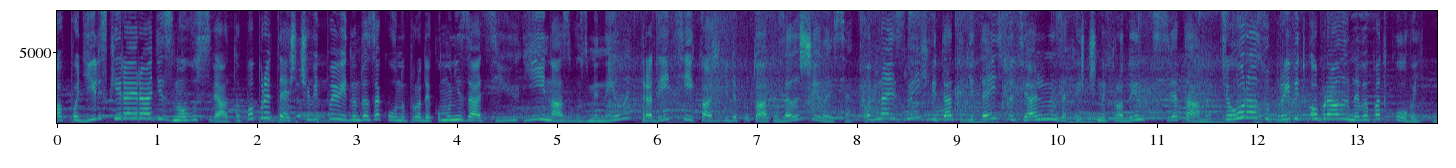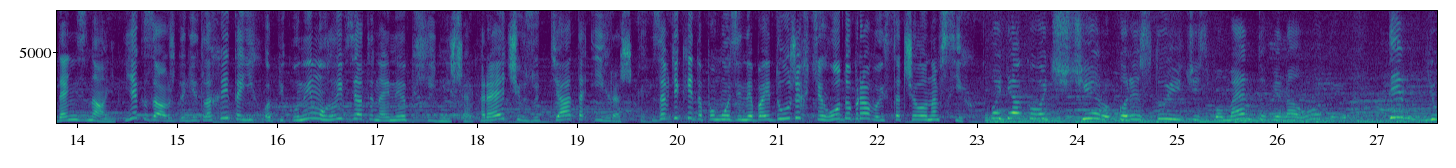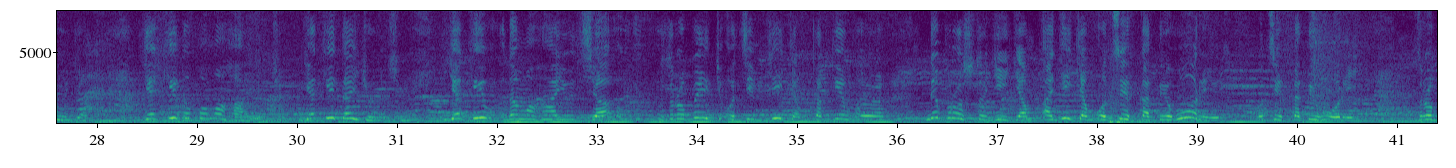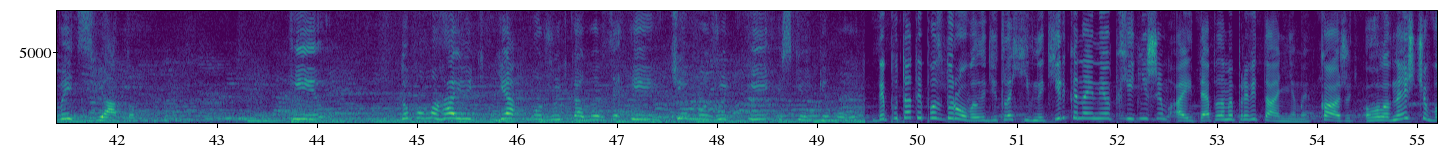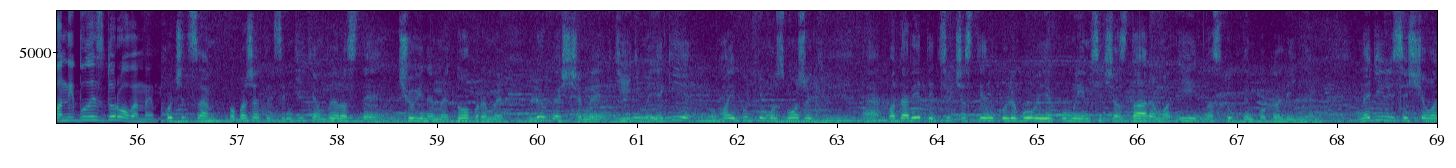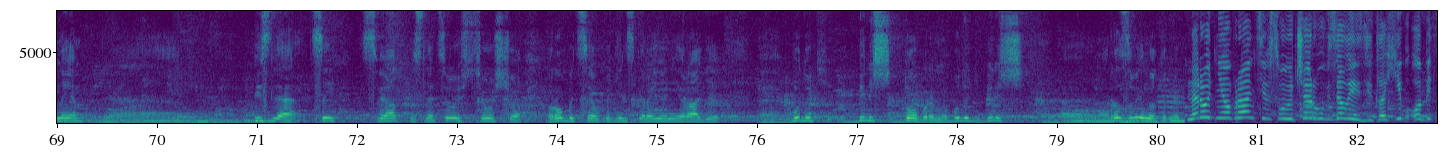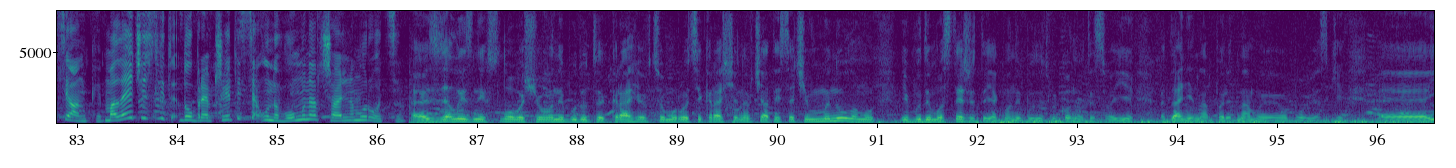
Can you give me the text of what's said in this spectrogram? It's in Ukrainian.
А в Подільській райраді знову свято. Попри те, що відповідно до закону про декомунізацію її назву змінили, традиції, кажуть депутати, залишилися. Одна із них вітати дітей з соціально незахищених родин з святами. Цього разу привід обрали не випадковий день знань. Як завжди, дітлахи та їх опікуни могли взяти найнеобхідніше речі, взуття та іграшки. Завдяки допомозі небайдужих цього добра вистачило на всіх. Подякувати щиро, користуючись моментом і нагодою тим людям, які допомагають, які дають, які намагаються зробити оцим дітям таким е, не просто дітям, а дітям оцих категорій, оцих категорій зробити свято. І допомагають як можуть, як говориться, і чим можуть, і скільки можуть. Депутати поздоровили дітлахів не тільки найнеобхіднішим, а й теплими привітаннями. Кажуть, головне, щоб вони були здоровими. Хочеться побажати цим дітям вирости чуйними, добрими, любящими дітьми, які в майбутньому зможуть е, подарити цю частинку любові, яку ми їм зараз даримо, і наступним поколінням. Надіюся, що вони е, після цих свят, після цього всього, що робиться в Подільській районній раді, е, будуть більш добрими, будуть більш е, розвинутими. Народні обранці в свою чергу взяли з дітлахів обіцянки. Малечі слід добре вчитися у новому навчальному році. Е, Взяли з них слово, що вони будуть в цьому році краще навчатися, чим в минулому, і будемо стежити, як вони будуть виконувати свої дані нам перед нами обов'язки.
